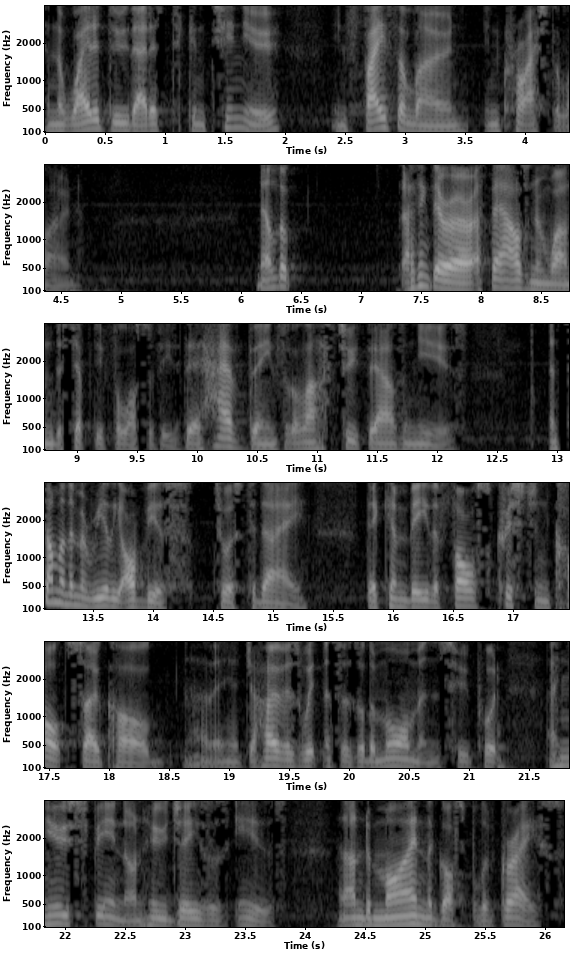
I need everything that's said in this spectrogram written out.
And the way to do that is to continue in faith alone, in Christ alone. Now, look, I think there are 1,001 deceptive philosophies. There have been for the last 2,000 years. And some of them are really obvious to us today. There can be the false Christian cults, so called, uh, Jehovah's Witnesses or the Mormons, who put a new spin on who Jesus is and undermine the gospel of grace.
